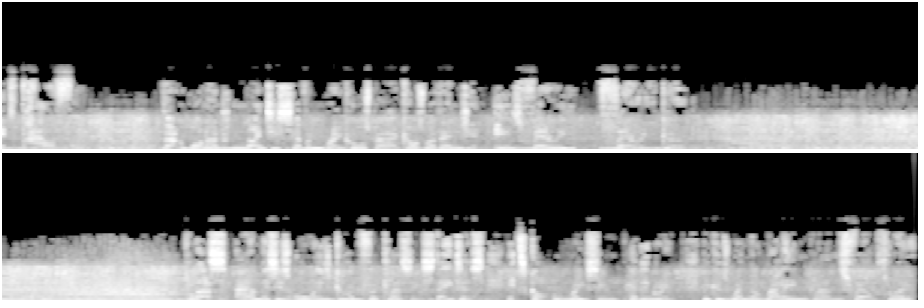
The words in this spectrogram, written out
it's powerful. That 197 brake horsepower Cosworth engine is very, very good. Plus, and this is always good for classic status, it's got racing pedigree, because when the rallying plans fell through,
